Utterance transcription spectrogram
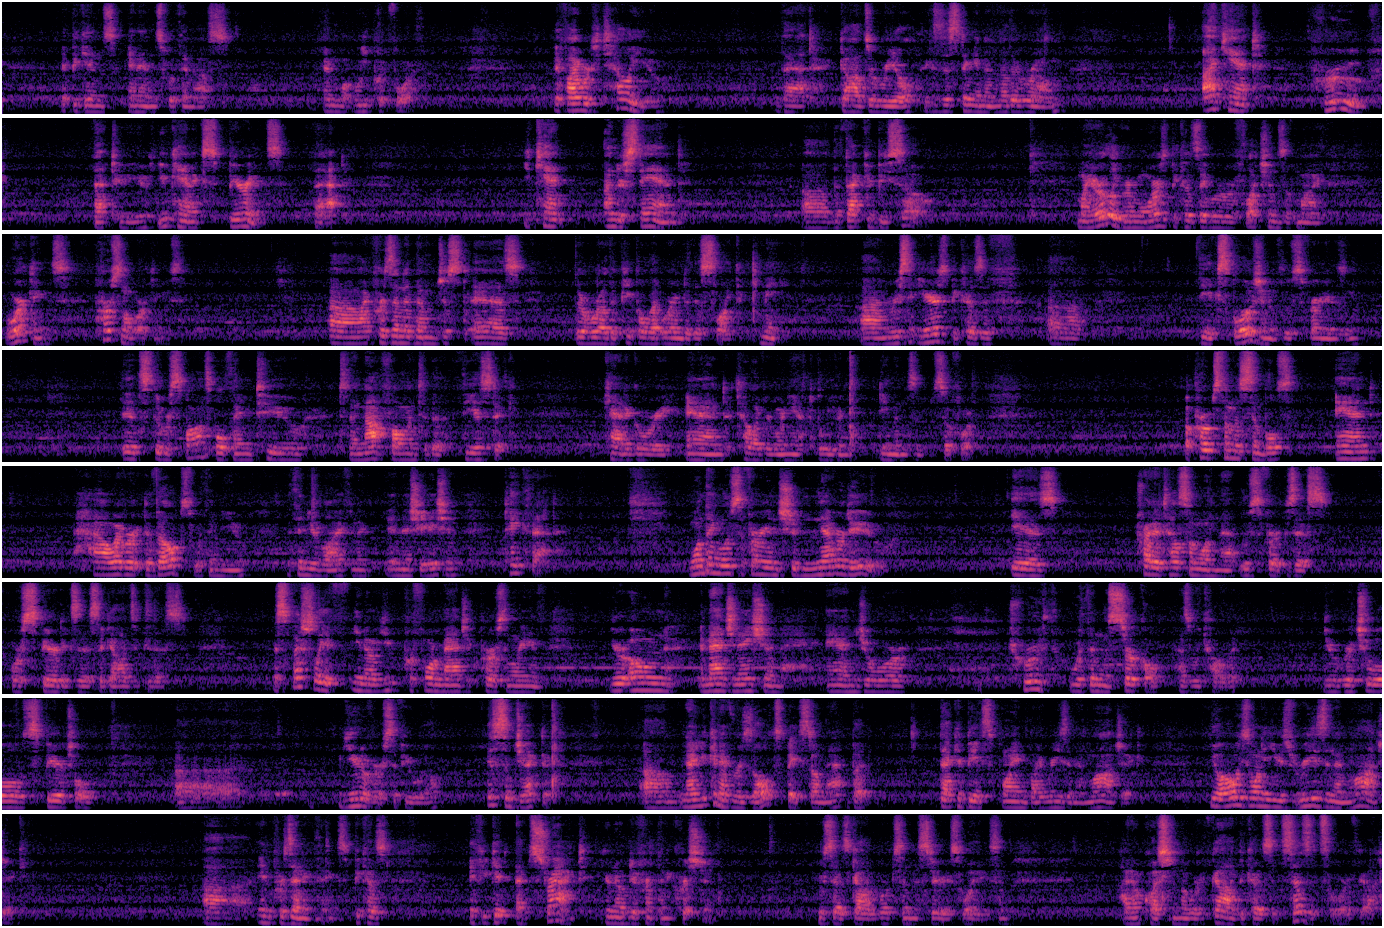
it begins and ends within us and what we put forth. If I were to tell you that gods are real, existing in another realm, I can't prove that to you. You can't experience that. You can't understand uh, that that could be so. My early grimoires, because they were reflections of my workings, personal workings, uh, I presented them just as there were other people that were into this like me. Uh, in recent years, because of uh, the explosion of Luciferianism, it's the responsible thing to to not fall into the theistic category and tell everyone you have to believe in demons and so forth. Approach them as symbols, and however it develops within you, within your life and initiation, take that. One thing Luciferians should never do is try to tell someone that Lucifer exists, or spirit exists, that gods exist. Especially if you know you perform magic personally and your own imagination and your truth within the circle, as we call it, your ritual, spiritual uh, universe, if you will, is subjective. Um, now, you can have results based on that, but that could be explained by reason and logic. You always want to use reason and logic uh, in presenting things because if you get abstract, you're no different than a Christian who says God works in mysterious ways. And I don't question the Word of God because it says it's the Word of God.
